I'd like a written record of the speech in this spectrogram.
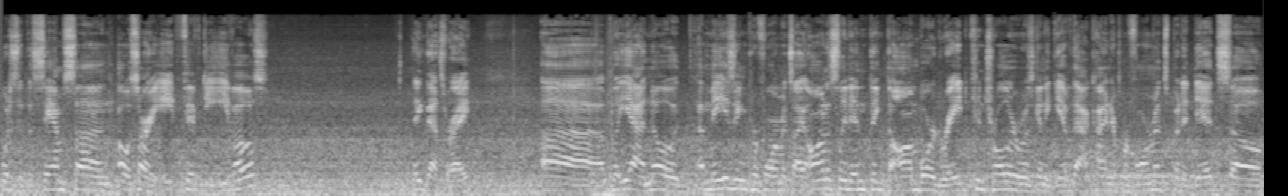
what is it? The Samsung? Oh, sorry, 850 Evos. I think that's right. Uh, but yeah, no, amazing performance. I honestly didn't think the onboard RAID controller was going to give that kind of performance, but it did. So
